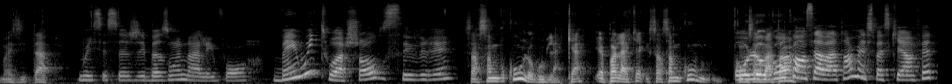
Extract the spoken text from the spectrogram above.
Vas-y, tape. Oui, c'est ça, j'ai besoin d'aller voir. Ben oui, toi, chose, c'est vrai. Ça ressemble beaucoup au logo de la CAQ. Euh, pas de la CAQ, ça ressemble beaucoup au Au logo conservateur. mais c'est parce qu'en fait,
